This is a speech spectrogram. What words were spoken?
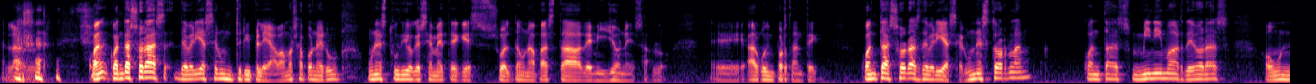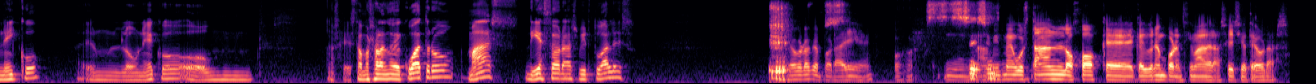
¿Cuántas horas debería ser un triple A? Vamos a poner un, un, estudio que se mete, que suelta una pasta de millones, hablo. Eh, algo importante. ¿Cuántas horas debería ser? ¿Un Stormland? ¿Cuántas mínimas de horas? ¿O un Neko? ¿Un Lone Echo? ¿O un...? No sé, ¿estamos hablando de cuatro más? ¿Diez horas virtuales? Yo creo que por ahí, ¿eh? a mí me gustan los juegos que, duren por encima de las 6-7 horas.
